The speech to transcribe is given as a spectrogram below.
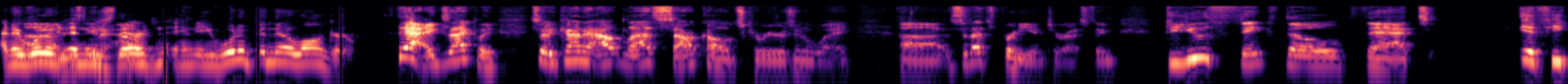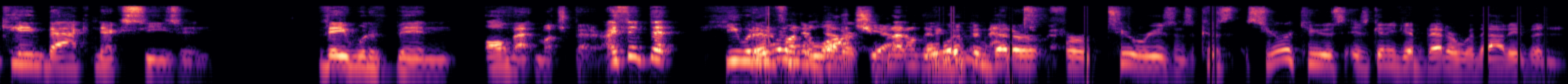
And he would have, uh, and, and he's there, out- and he would have been there longer. Yeah, exactly. So he kind of outlasts our college careers in a way. Uh, so that's pretty interesting. Do you think though that if he came back next season, they would have been all that much better? I think that he would have been fun to better, watch, yeah. but I don't think it would have been, been better, better for two reasons. Because Syracuse is going to get better without even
